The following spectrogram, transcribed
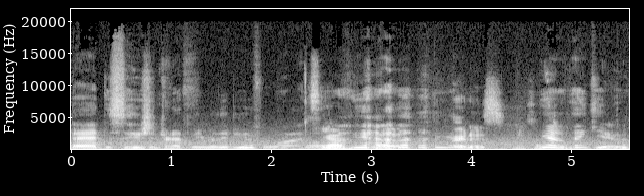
bad decision turned out to be a really a beautiful one. Oh, so, Yeah. yeah, Very nice. Makes sense yeah. Thank you.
